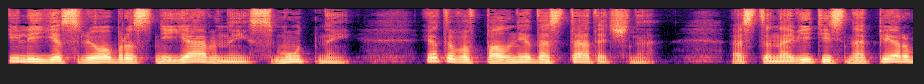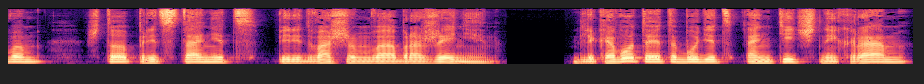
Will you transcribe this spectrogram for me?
или если образ неявный, смутный, этого вполне достаточно. Остановитесь на первом, что предстанет перед вашим воображением. Для кого-то это будет античный храм,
